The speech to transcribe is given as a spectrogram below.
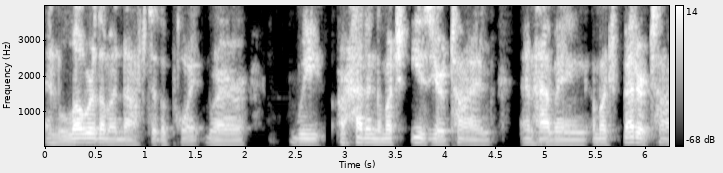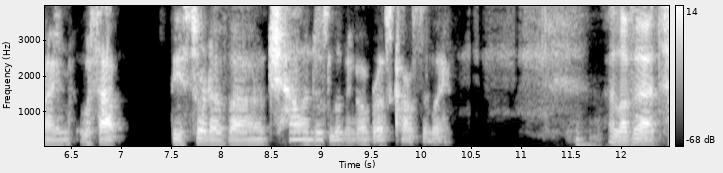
and lower them enough to the point where we are having a much easier time and having a much better time without these sort of uh, challenges looming over us constantly. I love that.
